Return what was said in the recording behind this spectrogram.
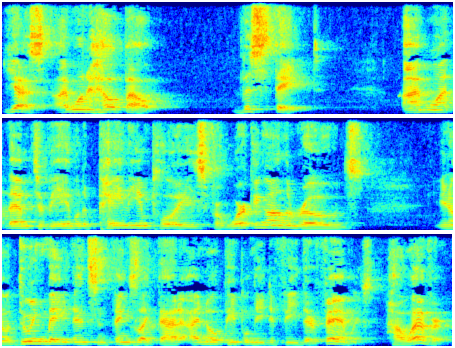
yes, I want to help out the state. I want them to be able to pay the employees for working on the roads, you know, doing maintenance and things like that. I know people need to feed their families. However,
